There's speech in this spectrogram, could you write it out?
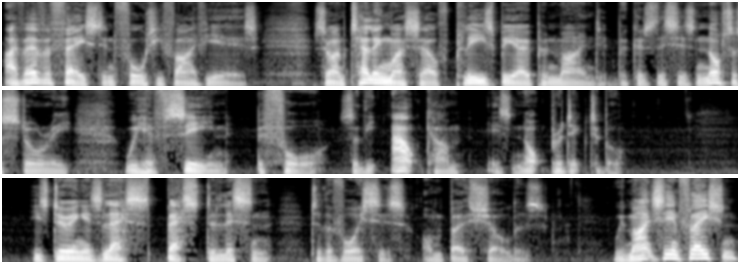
I've ever faced in 45 years. So I'm telling myself, please be open minded, because this is not a story we have seen before. So the outcome is not predictable. He's doing his less best to listen to the voices on both shoulders. We might see inflation,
